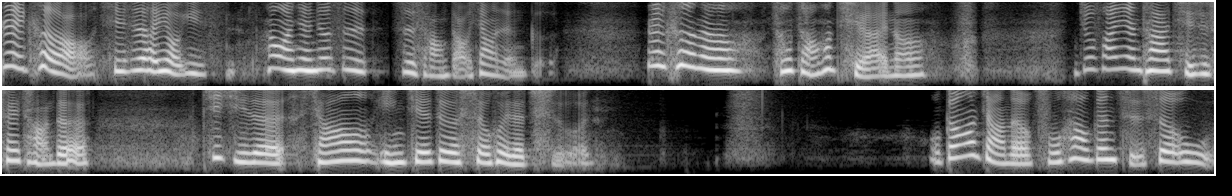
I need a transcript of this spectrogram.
瑞克哦，其实很有意思，他完全就是市场导向人格。瑞克呢，从早上起来呢，你就发现他其实非常的积极的想要迎接这个社会的齿轮。我刚刚讲的符号跟指涉物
